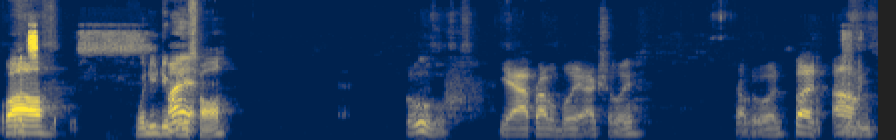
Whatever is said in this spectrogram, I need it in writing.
Well, what's, would you do my, Breece Hall? Ooh, yeah, probably actually, probably would. But um,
